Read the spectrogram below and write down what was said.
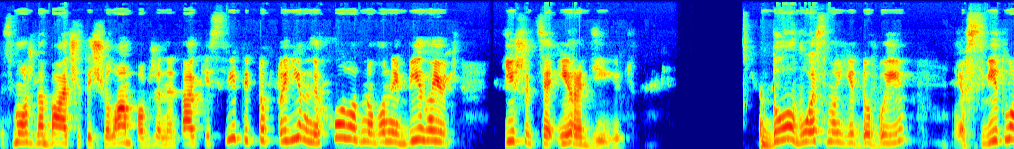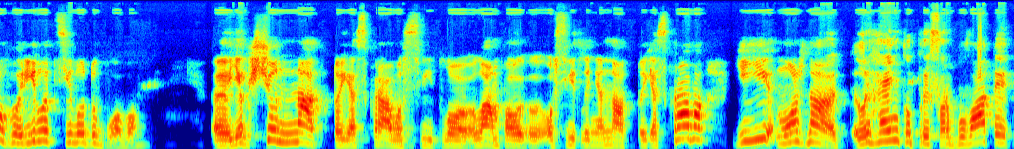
Ось можна бачити, що лампа вже не так і світить, тобто їм не холодно, вони бігають, тішаться і радіють. До восьмої доби світло горіло цілодобово. Е, Якщо надто яскраво світло, лампа е, освітлення надто яскрава, її можна легенько прифарбувати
